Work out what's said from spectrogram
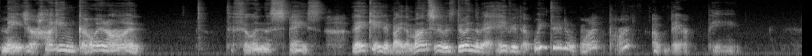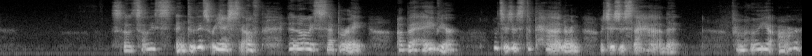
major hugging going on to fill in the space vacated by the monster who was doing the behavior that we didn't want part of their being. So it's always, and do this for yourself, and always separate a behavior, which is just a pattern, which is just a habit, from who you are.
